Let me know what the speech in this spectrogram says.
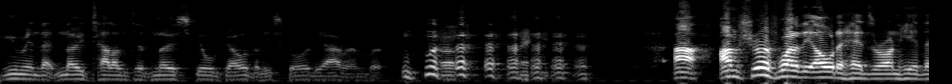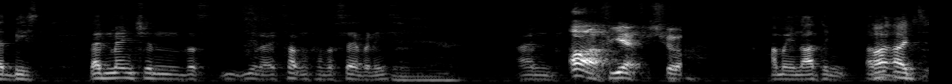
You mean that no talented, no skill goal that he scored? Yeah, I remember it. Oh, uh, I'm sure if one of the older heads are on here, they'd be they'd mention this, you know, something from the seventies. And Oh yeah, for sure. I mean, I think I, I, I, think d-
